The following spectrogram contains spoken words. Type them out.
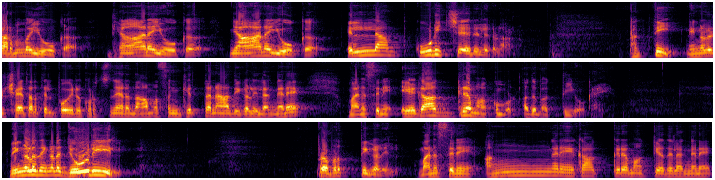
കർമ്മയോക്ക് ധ്യാനയോക്ക് ജ്ഞാനയോക്ക് എല്ലാം കൂടിച്ചേരലുകളാണ്. ഭക്തി നിങ്ങൾ ക്ഷേത്രത്തിൽ പോയിട്ട് കുറച്ചു നേരം നാമസങ്കീർത്തനാദികളിൽ അങ്ങനെ മനസ്സിനെ ഏകാഗ്രമാക്കുമ്പോൾ അത് ഭക്തിയോഗമായി നിങ്ങൾ നിങ്ങളുടെ ജോലിയിൽ പ്രവൃത്തികളിൽ മനസ്സിനെ അങ്ങനെ ഏകാഗ്രമാക്കി അതിലങ്ങനെ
